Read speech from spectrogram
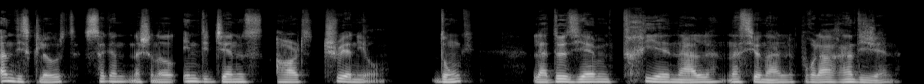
Undisclosed Second National Indigenous Art Triennial, donc la deuxième triennale nationale pour l'art indigène.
